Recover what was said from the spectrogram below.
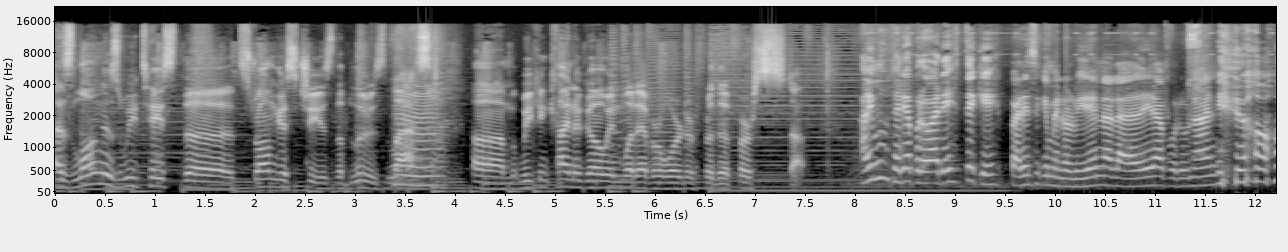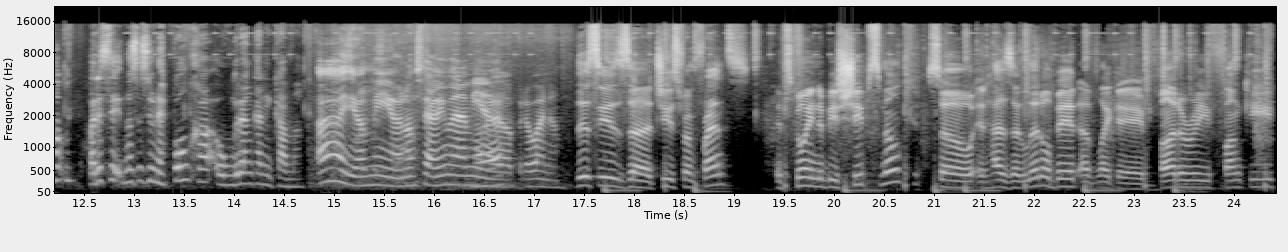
as long as we taste the strongest cheese, the blues, last, um, we can kind of go in whatever order for the first stuff. A mí me gustaría probar este que es- parece que me lo olvidé en la ladera por un año. Parece, no sé si una esponja o un gran canicama. Ay, Dios mío, no sé, a mí me da miedo, pero bueno. This is uh, cheese from France. It's going to be sheep's milk, so it has a little bit of like a buttery, funky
